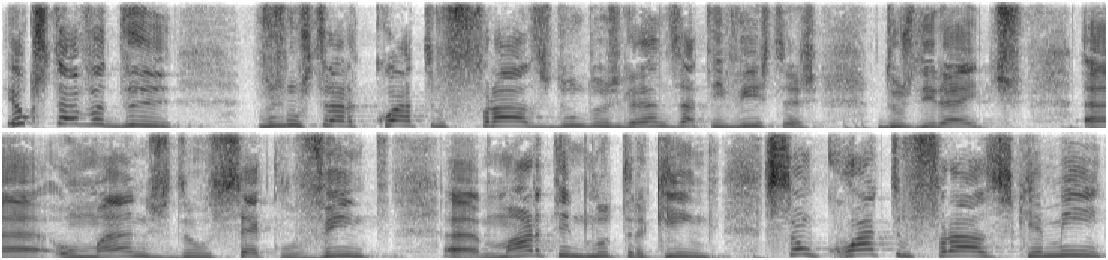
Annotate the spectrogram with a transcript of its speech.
Eu gostava de vos mostrar quatro frases de um dos grandes ativistas dos direitos uh, humanos do século XX, uh, Martin Luther King. São quatro frases que a mim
